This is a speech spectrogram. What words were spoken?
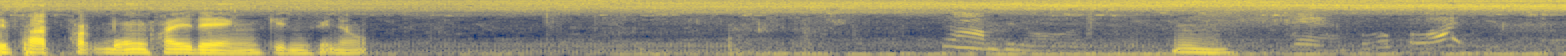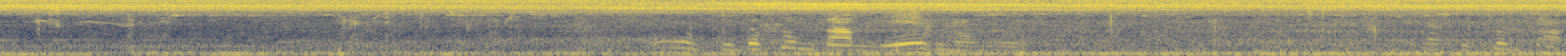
สิพัดผักบงไฟแดงกินพี่น้องงามพี่น้องอืมแกงตัวปลายโอ้คือจะส้มตำเด้พี่น้องเลยแค่คือส้มตำ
